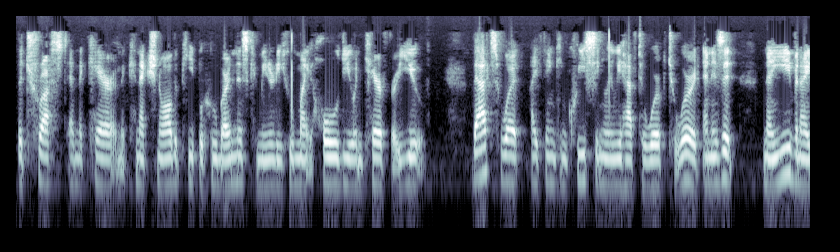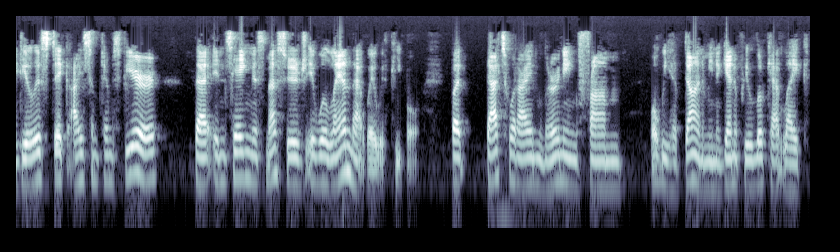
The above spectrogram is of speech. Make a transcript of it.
the trust and the care and the connection of all the people who are in this community who might hold you and care for you. That's what I think increasingly we have to work toward. And is it naive and idealistic? I sometimes fear that in saying this message, it will land that way with people. But that's what I'm learning from what we have done. I mean, again, if we look at like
